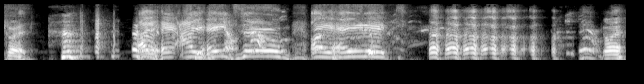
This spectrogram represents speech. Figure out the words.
go ahead. I hate. I hate Zoom. I hate it. go ahead.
